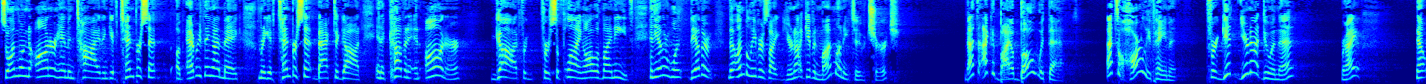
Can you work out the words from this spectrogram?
so I'm going to honor Him and tithe and give 10% of everything I make. I'm going to give 10% back to God in a covenant and honor God for, for supplying all of my needs. And the other one, the other, the unbeliever's like, you're not giving my money to church. That's, I could buy a boat with that. That's a Harley payment. Forget, you're not doing that, right? Now,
